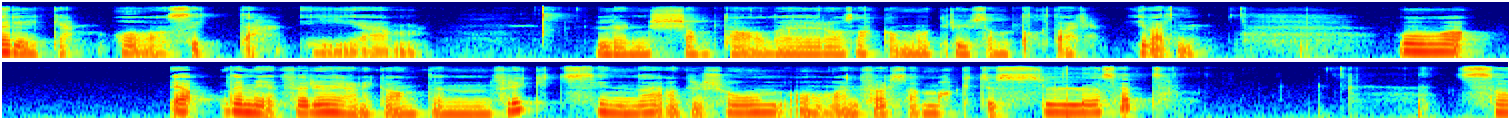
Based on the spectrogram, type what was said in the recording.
velge å sitte i lunsjsamtaler og snakke om hvor grusomt alt er i verden. Og ja, det medfører jo gjerne ikke annet enn frykt, sinne, aggresjon og en følelse av maktesløshet. Så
